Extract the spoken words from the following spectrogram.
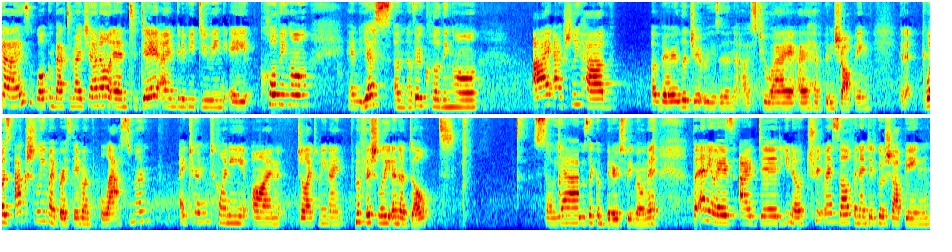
guys, welcome back to my channel and today I am going to be doing a clothing haul and yes, another clothing haul. I actually have a very legit reason as to why I have been shopping. It was actually my birthday month last month. I turned 20 on July 29th. I'm officially an adult. So yeah, it was like a bittersweet moment. But anyways, I did, you know, treat myself and I did go shopping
